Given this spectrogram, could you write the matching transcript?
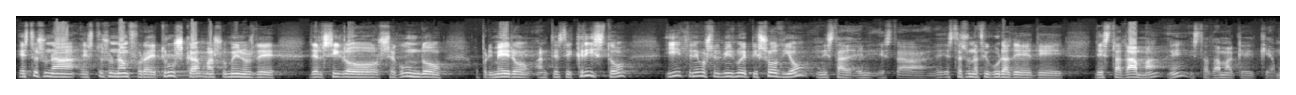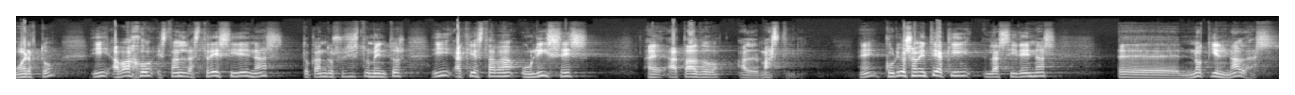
esto, es una, esto es una ánfora etrusca, más o menos del siglo II o I antes de Cristo, y tenemos el mismo episodio. En esta, esta, esta es una figura de, esta dama, ¿eh? esta dama que, ha muerto, y abajo están las tres sirenas tocando sus instrumentos, y aquí estaba Ulises atado al mástil. Curiosamente, aquí las sirenas no tienen alas.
